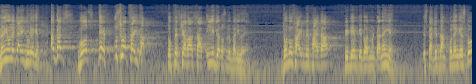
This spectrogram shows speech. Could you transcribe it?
नहीं होने चाहिए झूठे केस अगर वो केस उस वक्त सही था तो फिर शहबाज साहब इलीगल उसमें बरी हुए हैं। दोनों साइड में फ़ायदा पीडीएम के गवर्नमेंट का नहीं है। इसका जिद्दा खोलेंगे इसको,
